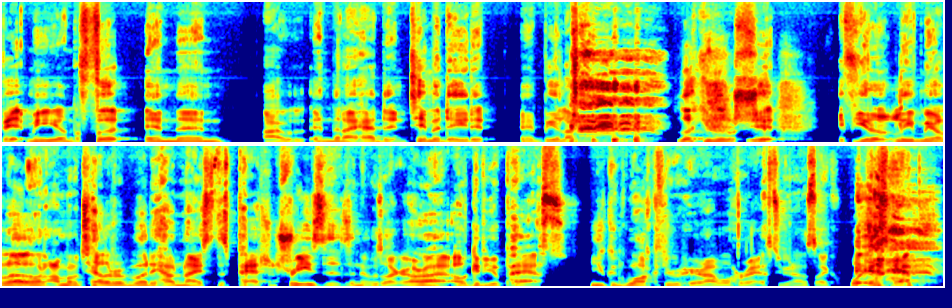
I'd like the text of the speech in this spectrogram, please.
bit me on the foot, and then I was, and then I had to intimidate it and be like, "Look, you little shit." If you don't leave me alone, I'm going to tell everybody how nice this patch of trees is. And it was like, all right, I'll give you a pass. You can walk through here and I won't harass you. And I was like, what is happening?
